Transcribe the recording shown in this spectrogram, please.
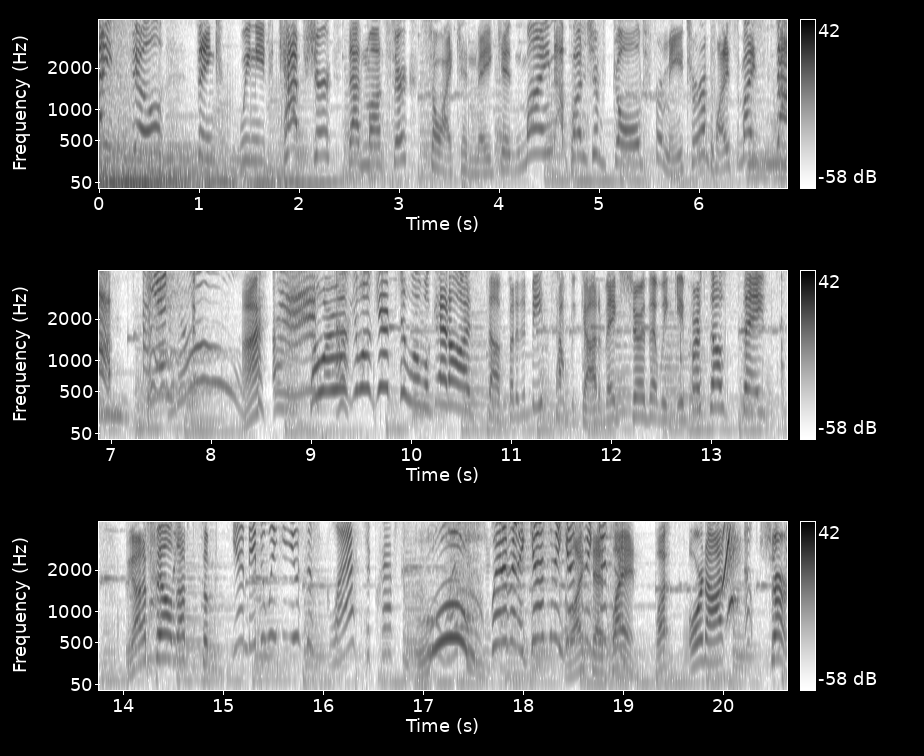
I still think we need to capture that monster so I can make it mine a bunch of gold for me to replace my stuff. Ian. No. Huh? Uh, don't worry, we'll, we'll get to it. We'll get all that stuff. But in the meantime, we gotta make sure that we keep ourselves safe. We gotta build up some. Yeah, maybe we can use this glass to craft some Ooh. weapons. Wait a minute. Give it to me. I Give it like to me. that Give it to me. plan. What? Or not? Oh. Sure.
